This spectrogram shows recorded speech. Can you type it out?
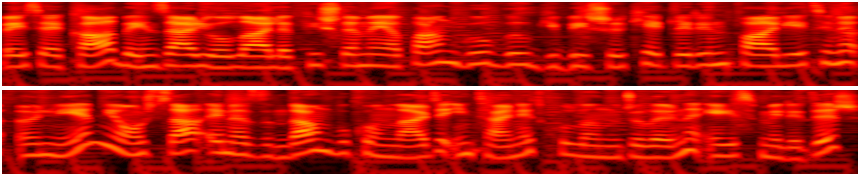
BTK benzer yollarla fişleme yapan Google gibi şirketlerin faaliyetini önleyemiyorsa en azından bu konularda internet kullanıcılarını eğitmelidir.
